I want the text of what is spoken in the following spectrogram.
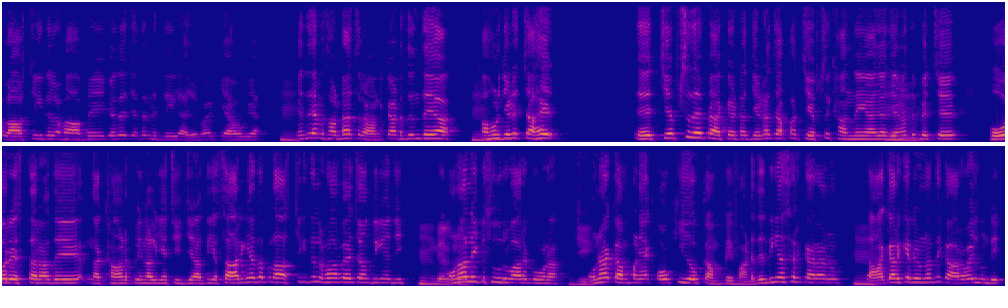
ਪਲਾਸਟਿਕ ਦੇ ਲਿਫਾਫੇ ਕਹਿੰਦੇ ਜਦੋਂ ਨਿੱਦੇ ਲੈ ਜਾਓ। ਮੈਂ ਕਿਹਾ ਹੋ ਗਿਆ? ਕਹਿੰਦੇ ਯਾਰ ਸਾਡਾ ਚਲਾਨ ਕੱਟ ਦਿੰਦੇ ਆ। ਆ ਹੁਣ ਜਿਹੜੇ ਚਾਹੇ ਚਿਪਸ ਦੇ ਪੈਕੇਟ ਜਿਹੜਾ ਚ ਆਪਾਂ ਚਿਪਸ ਖਾਂਦੇ ਆ ਜਾਂ ਜਿਹਨਾਂ ਦੇ। ਵਿੱਚ ਹੋਰ ਇਸ ਤਰ੍ਹਾਂ ਦੇ ਖਾਣ ਪੀਣ ਵਾਲੀਆਂ ਚੀਜ਼ਾਂ ਆਉਂਦੀਆਂ ਸਾਰੀਆਂ ਤਾਂ ਪਲਾਸਟਿਕ ਦੇ ਲਿਫਾਫੇ ਚ ਆਉਂਦੀਆਂ ਜੀ। ਉਹਨਾਂ ਲਈ ਕਸੂਰਵਾਰ ਕੌਣ ਆ? ਉਹਨਾਂ ਕੰਪਨੀਆਂ ਉਹ ਕੀ ਉਹ ਕੰਪਨੀ ਫੰਡ ਦਿੰਦੀਆਂ ਸਰਕਾਰਾਂ ਨੂੰ? ਤਾਂ ਕਰਕੇ ਨਹੀਂ ਉਹਨਾਂ ਤੇ ਕਾਰਵਾਈ ਹੁੰਦੀ।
